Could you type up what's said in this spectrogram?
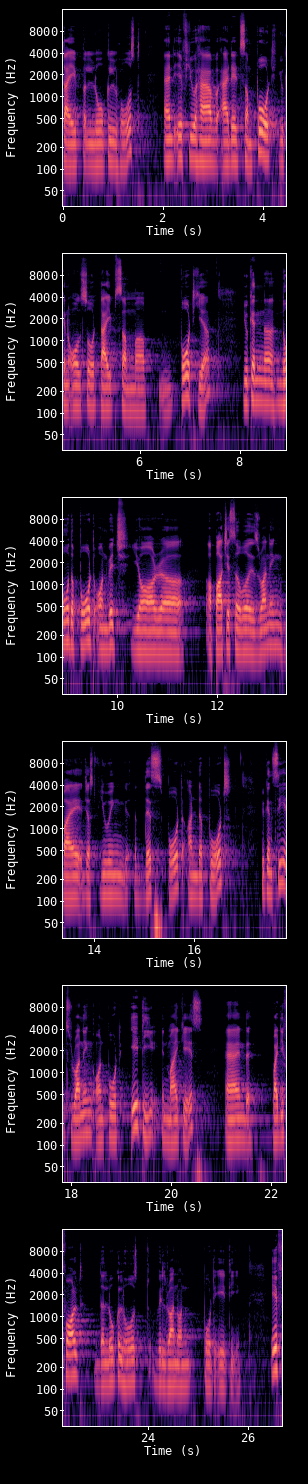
type localhost. And if you have added some port, you can also type some uh, port here, you can uh, know the port on which your uh, Apache server is running by just viewing this port under ports. You can see it's running on port 80 in my case and by default the local host will run on port 80. If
